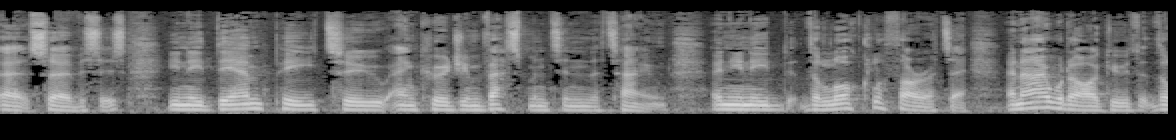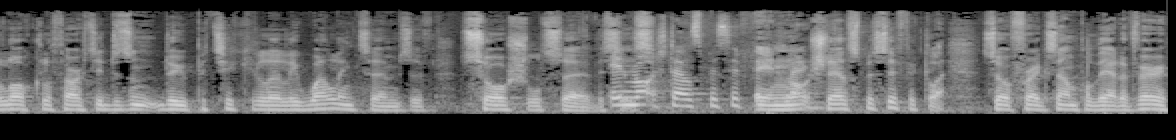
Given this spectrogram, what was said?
uh, services, you need the MP to encourage investment in the town, and you need the local authority. And I would argue that the local authority doesn't do particularly well in terms of social services. In Rochdale specifically? In Rochdale specifically. So, for example, they had a very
